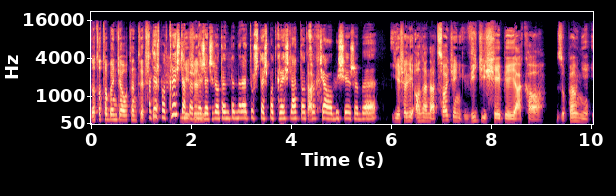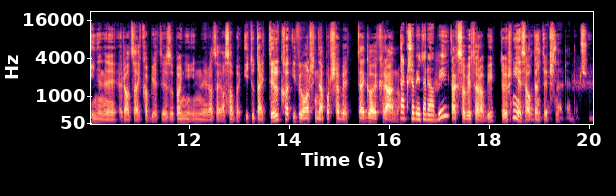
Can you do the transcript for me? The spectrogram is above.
no to to będzie autentyczne. A też podkreśla Jeżeli... pewne rzeczy. No ten, ten retusz też podkreśla to, tak. co chciałoby się, żeby... Jeżeli ona na co dzień widzi siebie jako zupełnie inny rodzaj kobiety, zupełnie inny rodzaj osoby i tutaj tylko i wyłącznie na potrzeby tego ekranu. Tak sobie to robi? Tak sobie to robi, to już nie jest to autentyczne. Nie jest autentyczne.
